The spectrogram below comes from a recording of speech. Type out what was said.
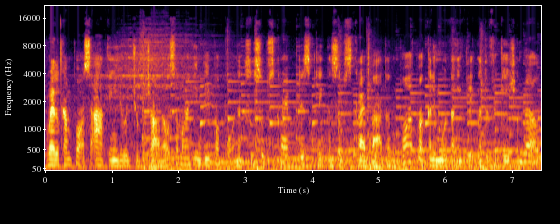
Welcome po sa aking YouTube channel. Sa mga hindi pa po nagsusubscribe, please click the subscribe button po at huwag kalimutang i-click notification bell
